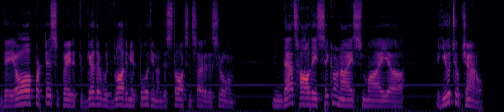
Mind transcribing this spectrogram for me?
They all participated together with Vladimir Putin on these talks inside of this room. That's how they synchronize my uh, YouTube channel.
